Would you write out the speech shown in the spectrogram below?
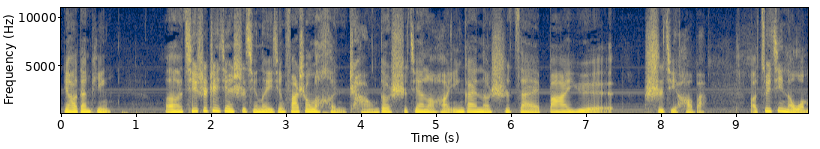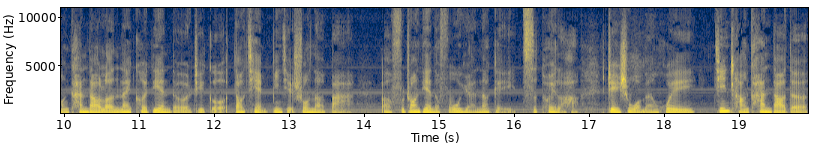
你好，丹平。呃，其实这件事情呢，已经发生了很长的时间了哈，应该呢是在八月十几号吧。啊，最近呢，我们看到了耐克店的这个道歉，并且说呢，把呃服装店的服务员呢给辞退了哈。这也是我们会经常看到的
